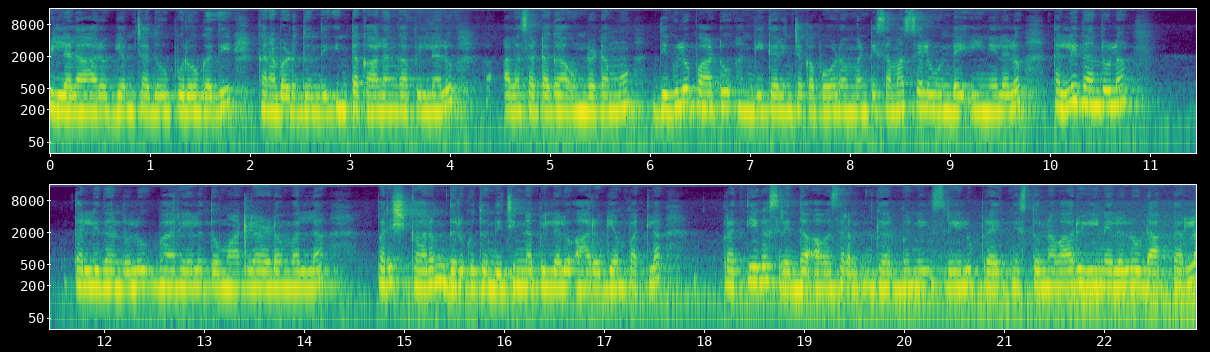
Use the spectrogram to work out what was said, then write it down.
పిల్లల ఆరోగ్యం చదువు పురోగతి కనబడుతుంది. ఇంతకాలంగా పిల్లలు అలసటగా ఉండటము దిగులుపాటు అంగీకరించకపోవడం వంటి సమస్యలు ఉండే ఈ నెలలో తల్లిదండ్రుల తల్లిదండ్రులు భార్యలతో మాట్లాడడం వల్ల పరిష్కారం దొరుకుతుంది. చిన్నపిల్లలు ఆరోగ్యం పట్ల ప్రత్యేక శ్రద్ధ అవసరం. గర్భిణీ స్త్రీలు ప్రయత్నిస్తున్న వారు ఈ నెలలో డాక్టర్ల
